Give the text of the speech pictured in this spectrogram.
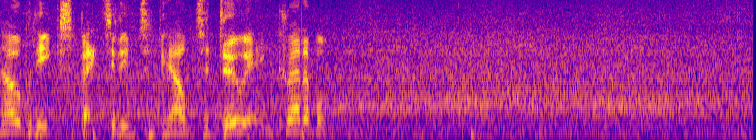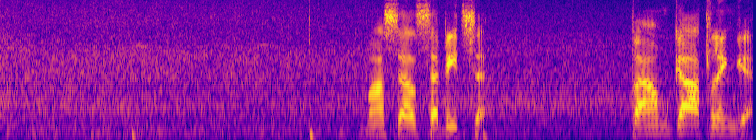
Nobody expected him to be able to do it. Incredible. Marcel Sabitzer. Baumgartlinger.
